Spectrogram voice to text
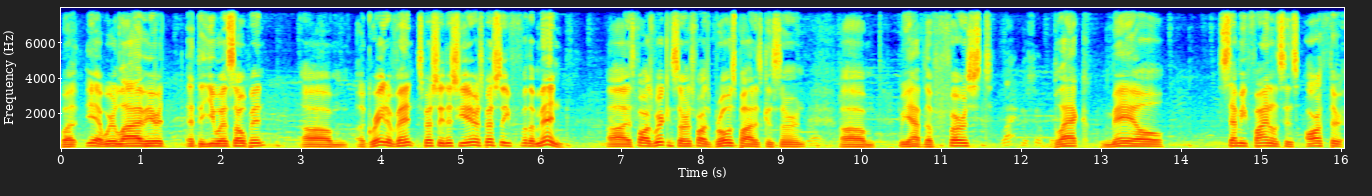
But yeah, we're live here at the U.S. Open. Um, a great event, especially this year, especially for the men. Uh, as far as we're concerned, as far as Bros Pod is concerned, um, we have the first black male semifinalist since Arthur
